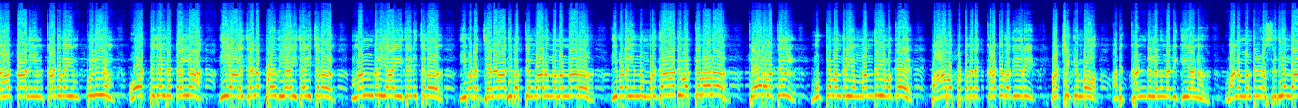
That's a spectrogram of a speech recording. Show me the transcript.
കാട്ടാനയും കടുവയും പുലിയും വോട്ട് ചെയ്തിട്ടല്ല ഇയാൾ ജനപ്രതിയായി ജയിച്ചത് മന്ത്രിയായി ജനിച്ചത്. ഇവിടെ ജനാധിപത്യം വാഴുന്ന മണ്ണാണ്. ഇവിടെ ഇന്ന് മൃഗാധിപത്യമാണ്. കേരളത്തിൽ മുഖ്യമന്ത്രിയും മന്ത്രിയും ഒക്കെ പാവപ്പെട്ടവനെ കടുവ കീറി ഭക്ഷിക്കുമ്പോ അത് കണ്ടില്ലെന്ന് നടിക്കുകയാണ്. വനം മന്ത്രിയുടെ സ്ഥിതി എന്താ?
